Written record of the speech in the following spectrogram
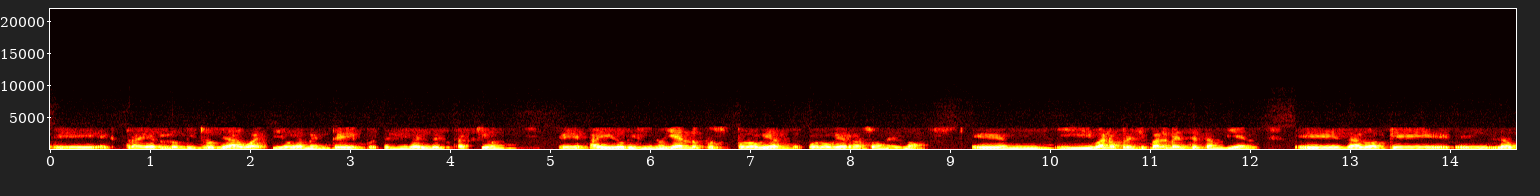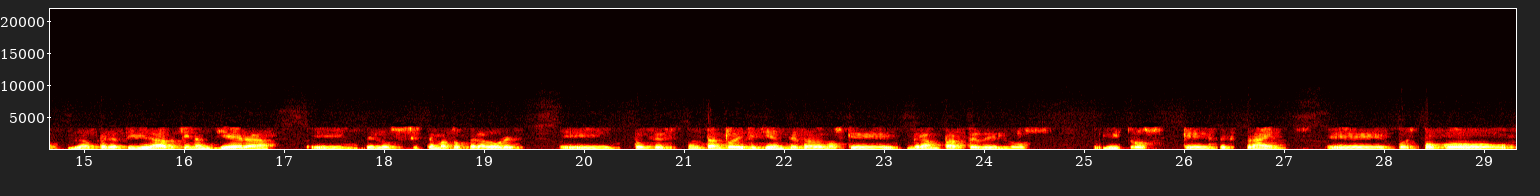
eh, extraer los litros de agua y obviamente pues el nivel de extracción ha ido disminuyendo pues por obvias, por obvias razones, ¿no? y bueno, principalmente también eh, dado a que eh, la, operatividad financiera eh, de los sistemas operadores pues es un tanto deficiente. Sabemos que gran parte de los litros que se extraen, pues poco,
